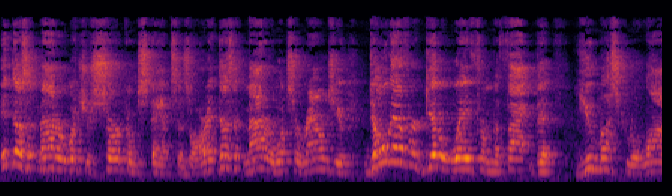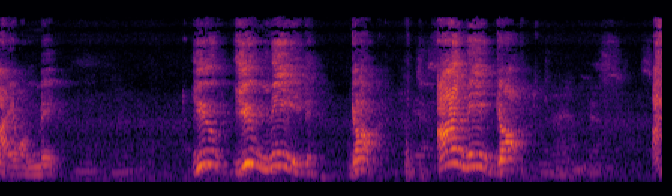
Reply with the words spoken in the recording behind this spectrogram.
it doesn't matter what your circumstances are, it doesn't matter what's around you. Don't ever get away from the fact that you must rely on me. You, you need God. I need God. I,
